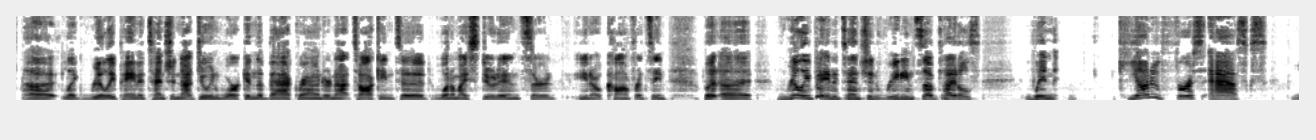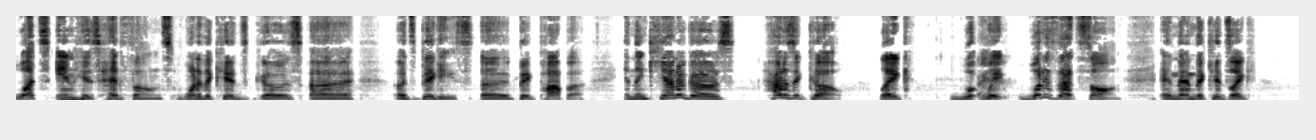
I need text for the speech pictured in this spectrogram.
Uh, like really paying attention, not doing work in the background or not talking to one of my students or, you know, conferencing, but, uh, really paying attention, reading subtitles. When Keanu first asks what's in his headphones, one of the kids goes, uh, it's Biggie's, uh, Big Poppa. And then Keanu goes, how does it go? Like, what, wait, what is that song? And then the kid's like,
